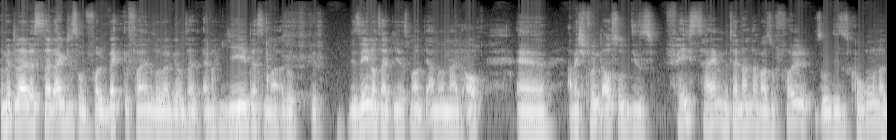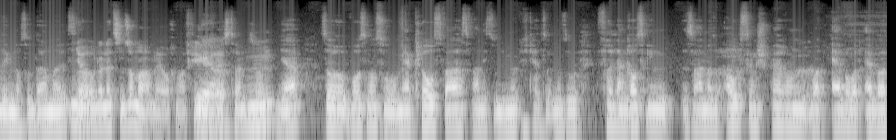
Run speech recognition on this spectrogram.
und mittlerweile ist es halt eigentlich so voll weggefallen, so, weil wir uns halt einfach jedes Mal, also wir, wir sehen uns halt jedes Mal und die anderen halt auch. Äh, aber ich finde auch so dieses FaceTime miteinander war so voll so dieses Corona-Ding noch so damals. So. Ja, oder letzten Sommer haben wir auch immer viel Ja. gefacetimed. So. Mhm, ja, so, wo es noch so mehr close war, es war nicht so die Möglichkeit, so immer so voll lang rausging. Es war immer so Ausgangssperrung, whatever, whatever.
